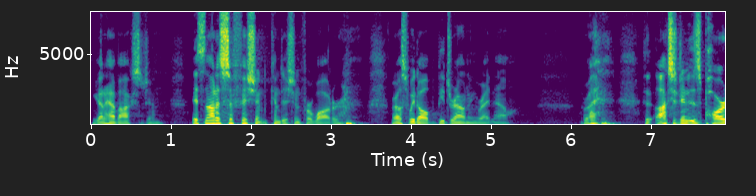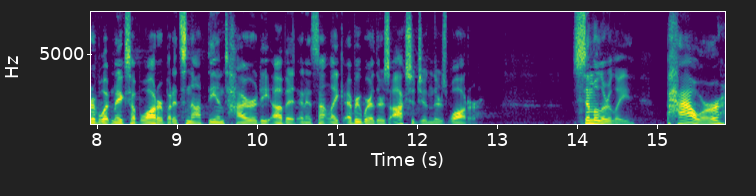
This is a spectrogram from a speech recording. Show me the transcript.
You got to have oxygen. It's not a sufficient condition for water, or else we'd all be drowning right now. Right? Oxygen is part of what makes up water, but it's not the entirety of it. And it's not like everywhere there's oxygen, there's water. Similarly, power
